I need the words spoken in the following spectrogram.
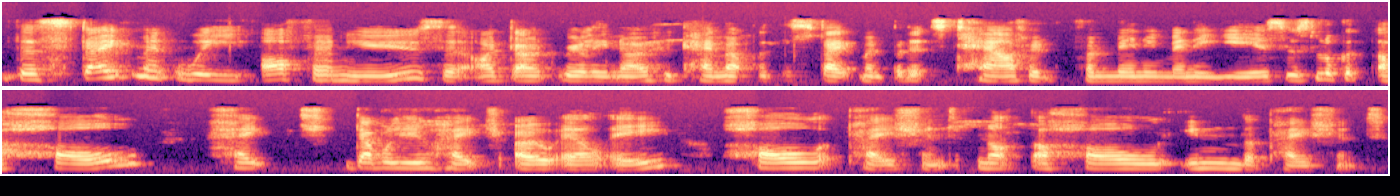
the statement we often use, and I don't really know who came up with the statement, but it's touted for many, many years, is look at the whole, H W H O L E, whole patient, not the hole in the patient.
